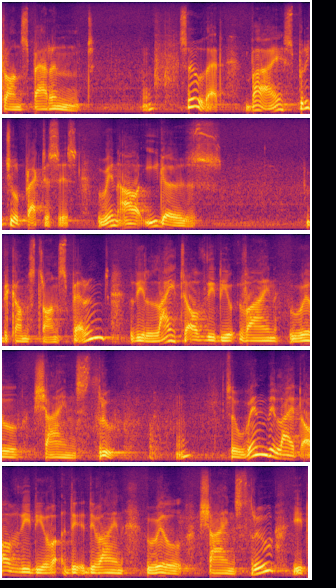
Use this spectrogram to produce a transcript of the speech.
transparent. Hmm? So that by spiritual practices, when our egos becomes transparent, the light of the divine will shines through. So when the light of the div- divine will shines through, it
